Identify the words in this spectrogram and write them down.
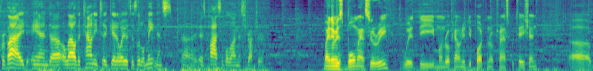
provide and uh, allow the county to get away with as little maintenance uh, as possible on the structure. My name is Bo Mansouri with the Monroe County Department of Transportation. Um,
